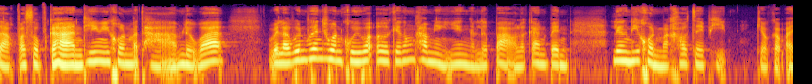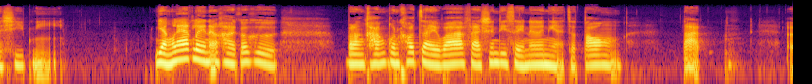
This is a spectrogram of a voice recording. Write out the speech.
จากประสบการณ์ที่มีคนมาถาม หรือว่าเวลาเพื่อนๆชวนคุยว่าเออแกต้องทำอย่างนี้อย่างนั้นหรือเปล่า แล้วกันเป็นเรื่องที่คนมาเข้าใจผิดเกี่ยวกับอาชีพนี้ อย่างแรกเลยนะคะก็คือบางครั้งคนเข้าใจว่าแฟชั่นดีไซเนอร์เนี่ยจะต้องตัดเ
